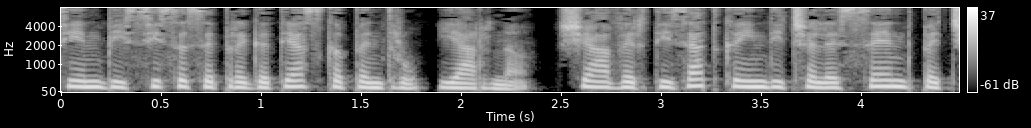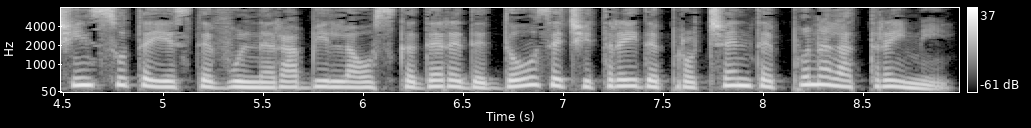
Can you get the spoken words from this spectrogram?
CNBC să se pregătească pentru iarnă și a avertizat că indicele S&P 500 este vulnerabil la o scădere de 23% până la 3000.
